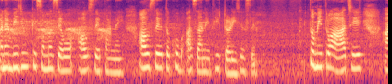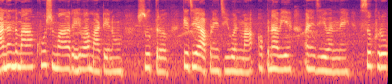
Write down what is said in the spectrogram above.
અને બીજું કે સમસ્યાઓ આવશે પણ નહીં. આવશે તો ખૂબ આસાનીથી ટળી જશે. તો મિત્રો, આ છે આનંદમાં, ખુશમાં રહેવા માટેનું સૂત્ર કે જે આપણે જીવનમાં અપનાવીએ અને જીવનને સુખરૂપ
